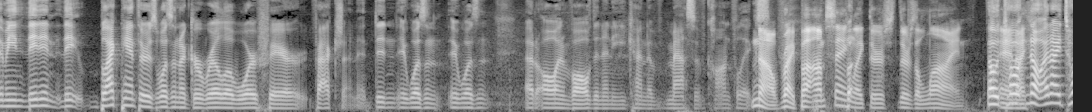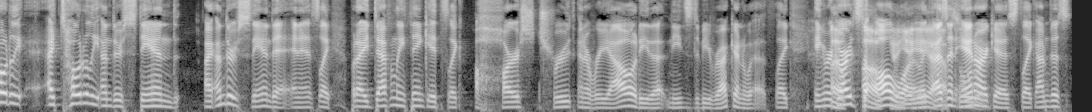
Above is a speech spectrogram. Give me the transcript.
I mean, they didn't. They Black Panthers wasn't a guerrilla warfare faction. It didn't. It wasn't. It wasn't at all involved in any kind of massive conflict. No, right, but I'm saying But- like there's there's a line. Oh, And I- no, and I totally, I totally understand. I understand it, and it's like, but I definitely think it's like a harsh truth and a reality that needs to be reckoned with. Like in oh, regards to oh, all okay, war, yeah, yeah, like yeah, as an anarchist, like I'm just,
